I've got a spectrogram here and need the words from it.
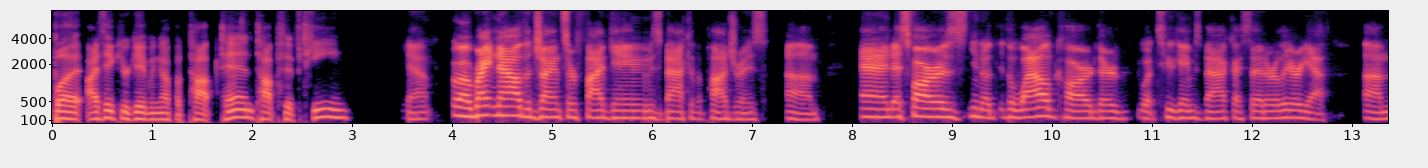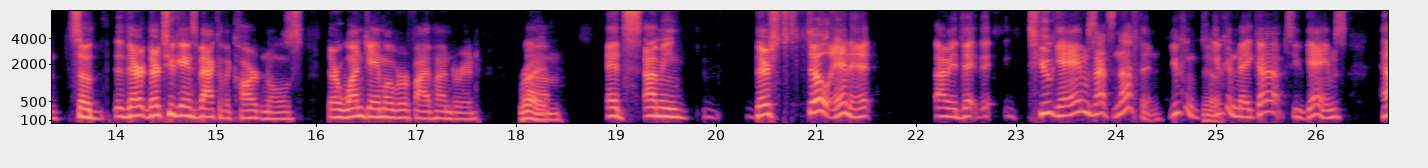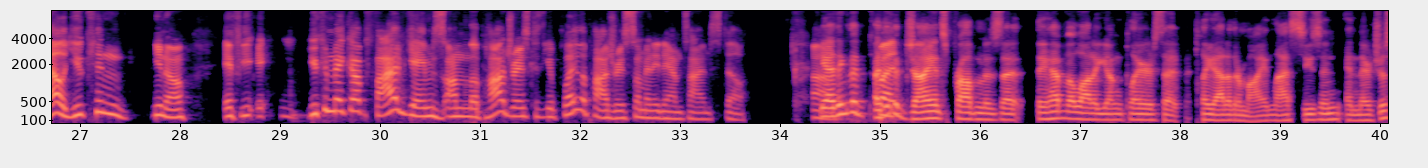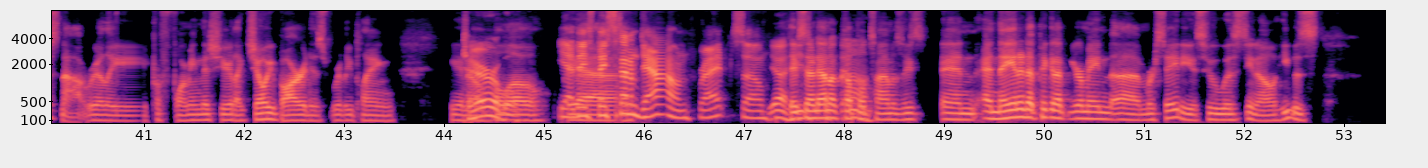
but I think you're giving up a top 10, top 15. Yeah. Uh, right now, the Giants are five games back of the Padres. Um, and as far as you know, the wild card, they're what two games back? I said earlier, yeah. Um, so they're they're two games back of the Cardinals. They're one game over 500. Um, it's, I mean, they're still in it. I mean, they, they- two games, that's nothing. You can Yeah. you can make up two games. Hell, you can, you know, if you you can make up five games on the Padres because you play the Padres so many damn times still. Yeah, I think that I think the Giants' problem is that they have a lot of young players that played out of their mind last season, and they're just not really performing this year. Like Joey Bart is really playing, you know, Terrible. below. yeah, they they sent him down, right? So yeah, They sent him down a back couple times. He's and and they ended up picking up Yermín uh, Mercedes, who was you know he was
